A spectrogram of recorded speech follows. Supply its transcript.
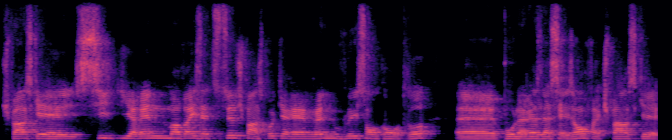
je pense que s'il y aurait une mauvaise attitude, je ne pense pas qu'il aurait renouvelé son contrat. Euh, pour le reste de la saison. Fait que je pense qu'il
